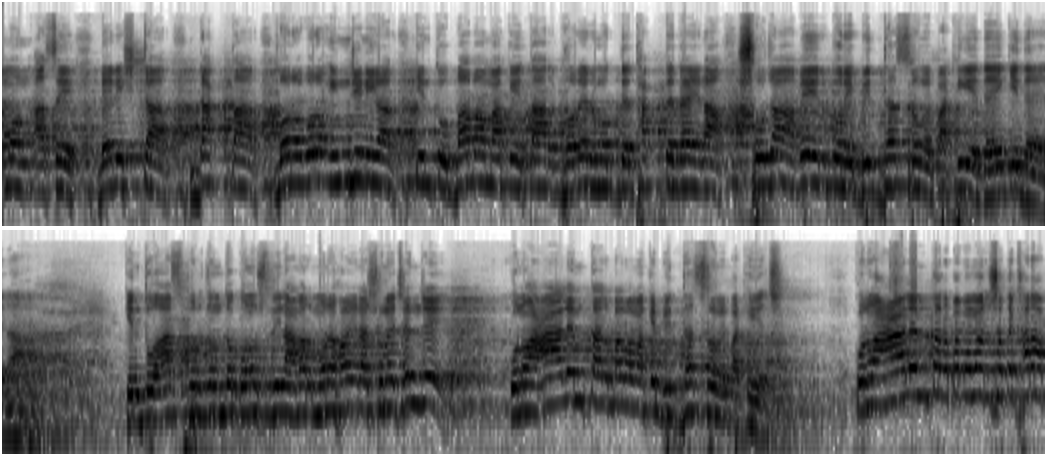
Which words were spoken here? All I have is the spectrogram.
এমন আছে, ব্যারিস্টার, ডাক্তার, বড় বড় ইঞ্জিনিয়ার, কিন্তু বাবা মাকে তার ঘরের মধ্যে থাকতে দেয় না, সোজা বের করে বৃদ্ধাশ্রমে পাঠিয়ে দেয় কি দেয়? না। কিন্তু আজ পর্যন্ত কোনো দিন আমার মনে হয় না, শুনেছেন যে কোনো আলেম তার বাবা মাকে বৃদ্ধাশ্রমে পাঠিয়েছে। কোনো আলেম তার বাবা মার সাথে খারাপ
